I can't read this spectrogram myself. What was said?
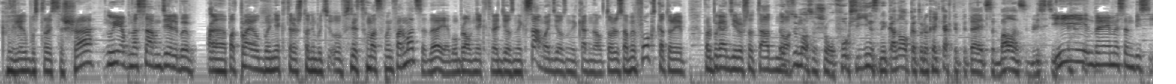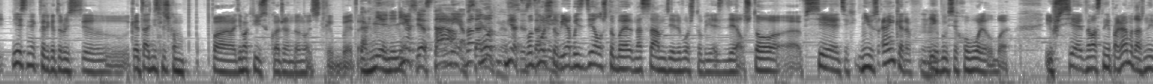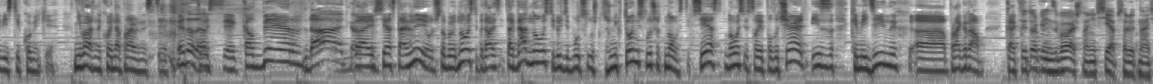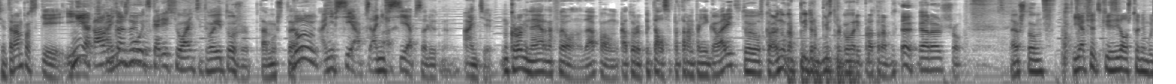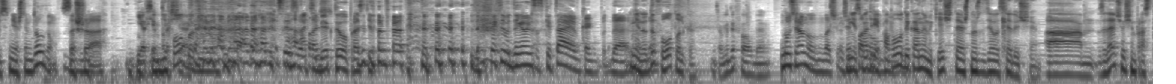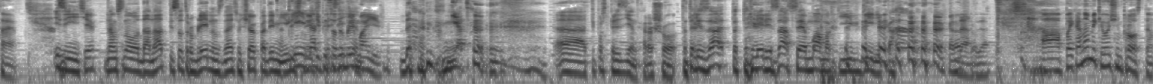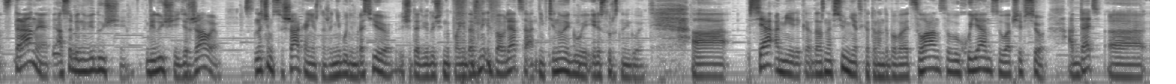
Как бы устроить США. Ну, я бы на самом деле бы э, подправил бы некоторое что-нибудь в средствах массовой информации, да, я бы убрал некоторые одиозные, самый одиозный канал, тот же самый Fox, который пропагандирует что-то одно. Ну, с ума сошел. Фокс единственный канал, который хоть как-то пытается баланс блюсти. И, например, MSNBC. Есть некоторые, которые... э, Это они слишком по демократическую адженду носят, как бы это. Так, не-не-не, все остальные а, абсолютно. вот, нет, все вот, вот остальные. что я бы сделал, чтобы на самом деле, вот что бы я сделал, что э, все этих news-анкеров, их бы всех уволил бы, и все новостные программы должны вести комики. Неважно, какой направленности. Это да. То есть э, Колбер, Да, да, и все остальные, вот чтобы новости подавать. Тогда новости люди будут слушать, потому что никто не слушает новости. Все новости свои получают из комедийных э, программ. Как Ты только не забывай, что они все абсолютно антитрамповские. И Нет, а они каждый- будут, скорее всего, анти твои тоже, потому что Ну- они все, они все абсолютно анти. Ну, кроме, наверное, Феллона, да, по-моему, который пытался про Трампа не говорить, то его сказали, ну-ка, Питер, быстро говори про Трампа. Хорошо. Так что я все-таки сделал что-нибудь с внешним долгом США. я всем Дефолт прощаю. Да, да, да, А тебе кто его простит? Как-нибудь договориться с Китаем, как бы, да. Не, ну дефолт только. Только дефолт, да. Ну, все равно Не, смотри, по поводу экономики, я считаю, что нужно сделать следующее. А, задача очень простая. Извините, нам снова донат, 500 рублей, нам знать, что человек под именем Евгений, Отлично, наш эти 500 рублей мои. Да. Нет. А, ты просто президент, хорошо. Тотализа... Тоталяризация мамок Евгеника. Хорошо. Да, да. А, по экономике очень просто. Страны, особенно ведущие, ведущие державы, начнем с США, конечно же, не будем Россию считать ведущей на плане, должны избавляться от нефтяной иглы и ресурсной иглы. А, Вся Америка должна всю нефть, которую она добывает, сланцевую, хуянцевую, вообще все, отдать э,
